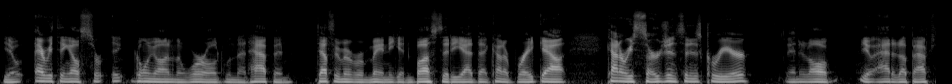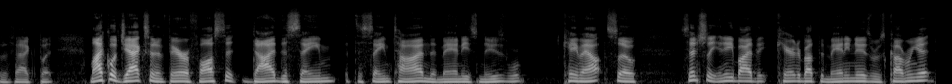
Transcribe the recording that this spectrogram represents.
you know, everything else uh, going on in the world when that happened. Definitely remember Manny getting busted. He had that kind of breakout, kind of resurgence in his career, and it all you know added up after the fact. But Michael Jackson and Farrah Fawcett died the same at the same time that Manny's news came out. So essentially, anybody that cared about the Manny news was covering it.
